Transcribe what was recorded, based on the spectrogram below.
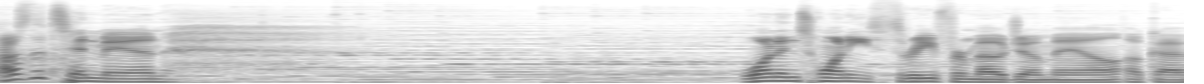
How's the Tin Man? 1 in 23 for Mojo Mail. Okay.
